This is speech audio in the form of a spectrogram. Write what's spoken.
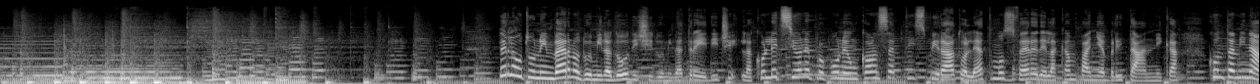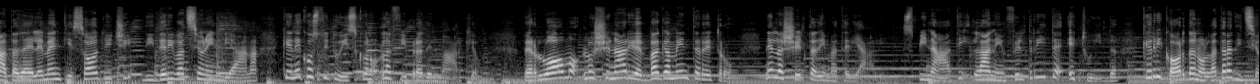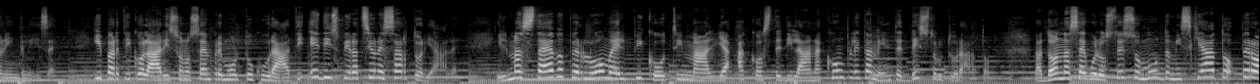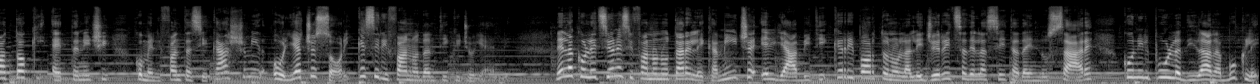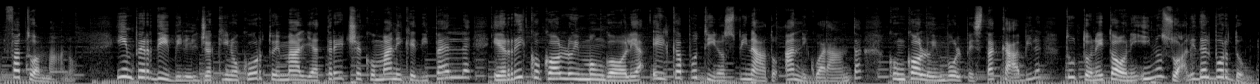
L'autunno-inverno 2012-2013 la collezione propone un concept ispirato alle atmosfere della campagna britannica, contaminata da elementi esotici di derivazione indiana che ne costituiscono la fibra del marchio. Per l'uomo lo scenario è vagamente retro nella scelta dei materiali, spinati, lane infeltrite e tweed, che ricordano la tradizione inglese. I particolari sono sempre molto curati e di ispirazione sartoriale. Il must have per l'uomo è il picotto in maglia a coste di lana completamente destrutturato. La donna segue lo stesso mood mischiato però a tocchi etnici come il fantasy cashmere o gli accessori che si rifanno ad antichi gioielli. Nella collezione si fanno notare le camicie e gli abiti che riportano la leggerezza della seta da indossare con il pull di lana bouclé fatto a mano. Imperdibili il giacchino corto in maglia a trecce con maniche di pelle e ricco collo in Mongolia e il cappottino spinato anni 40 con collo in volpe staccabile, tutto nei toni inusuali del Bordeaux.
